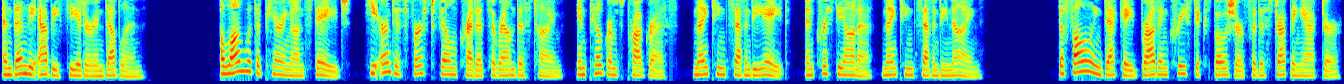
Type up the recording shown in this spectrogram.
and then the Abbey Theatre in Dublin. Along with appearing on stage, he earned his first film credits around this time, in Pilgrim's Progress, 1978, and Christiana, 1979. The following decade brought increased exposure for the strapping actor,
